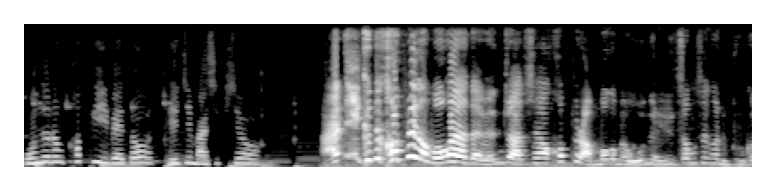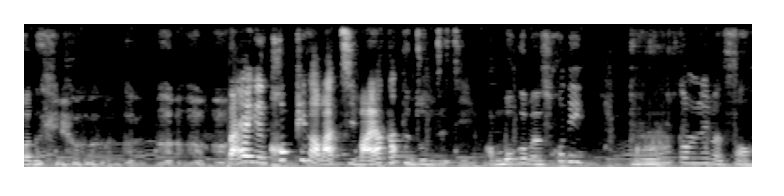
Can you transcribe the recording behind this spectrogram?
오늘은 커피 입에도 대지 마십시오. 아니 근데 커피는 먹어야 돼. 왠지 아세요? 커피를 안 먹으면 오늘 일정 생활이 불가능해요. 나에겐 커피가 마치 마약 같은 존재지. 안 먹으면 손이 부르르 떨리면서.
